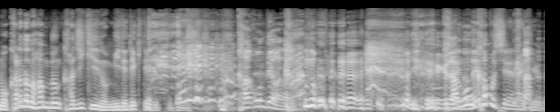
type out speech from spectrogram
もう体の半分カジキの実でできているって過言ではない。過言かもしれないという。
